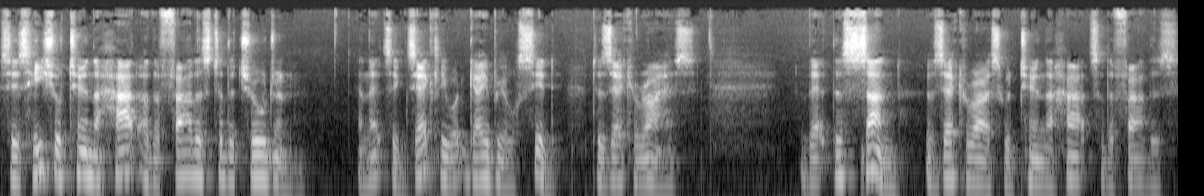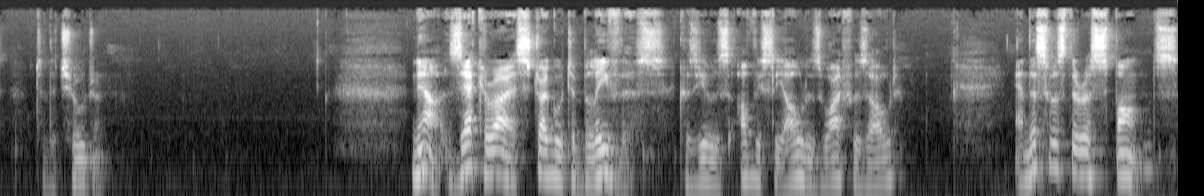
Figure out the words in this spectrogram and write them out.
says, He shall turn the heart of the fathers to the children. And that's exactly what Gabriel said to Zacharias, that this son of Zacharias would turn the hearts of the fathers to the children. Now, Zacharias struggled to believe this because he was obviously old, his wife was old. And this was the response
